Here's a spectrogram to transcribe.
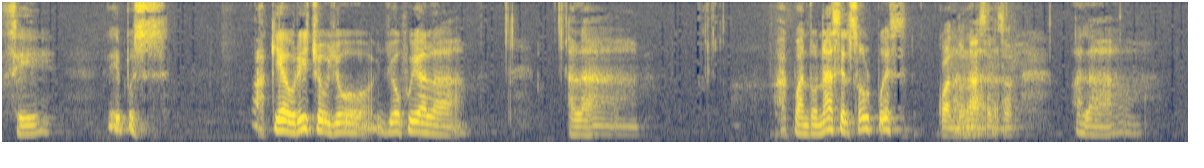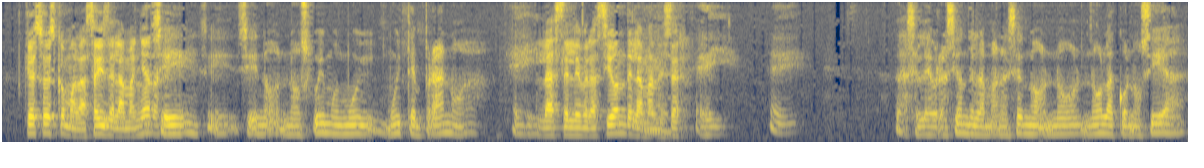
Sí, sí, pues aquí a Uricho yo, yo fui a la, a la, a cuando nace el sol, pues. Cuando la- nace el sol. A la, Que eso es como a las 6 de la mañana. sí, sí, sí, no, nos fuimos muy, muy temprano a, ey, La celebración del amanecer. ey, ey. la celebración del amanecer no, no, no la conocía,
